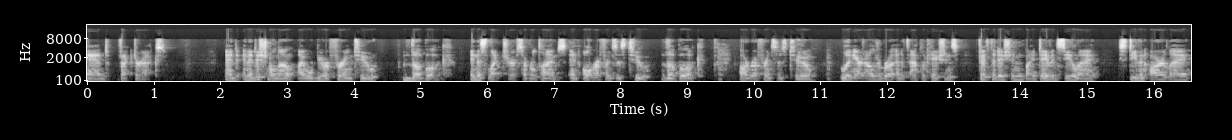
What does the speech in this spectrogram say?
and vector X. And an additional note, I will be referring to the book in this lecture several times, and all references to the book are references to Linear Algebra and its Applications, 5th edition by David C. Lay, Steven R. Lay,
